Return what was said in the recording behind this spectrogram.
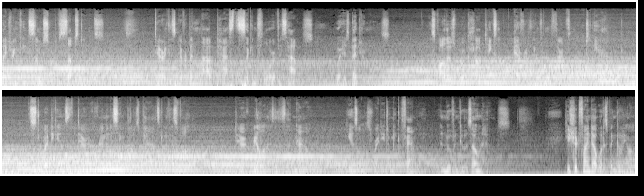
by drinking some sort of substance. Derek has never been allowed past the second floor of his house, where his bedroom is. His father's workshop takes up everything from the third floor to the attic. The story begins with Derek reminiscing about his past his own house. He should find out what has been going on,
